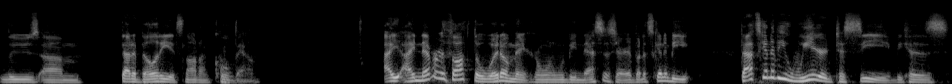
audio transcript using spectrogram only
lose um, that ability. It's not on cooldown. I, I never thought the Widowmaker one would be necessary, but it's going to be that's going to be weird to see because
